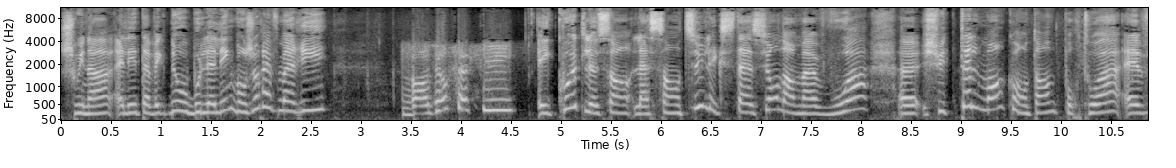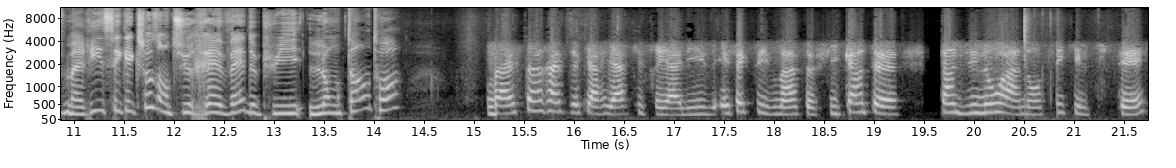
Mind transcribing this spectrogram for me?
Chouinard. Elle est avec nous au bout de la ligne. Bonjour Eve-Marie. Bonjour Sophie. Écoute, le sang, la sens-tu, l'excitation dans ma voix? Euh, je suis tellement contente pour toi, Eve-Marie. C'est quelque chose dont tu rêvais depuis longtemps, toi? Ben, c'est un rêve de carrière qui se réalise. Effectivement, Sophie, quand, euh, quand Dino a annoncé qu'il quittait,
